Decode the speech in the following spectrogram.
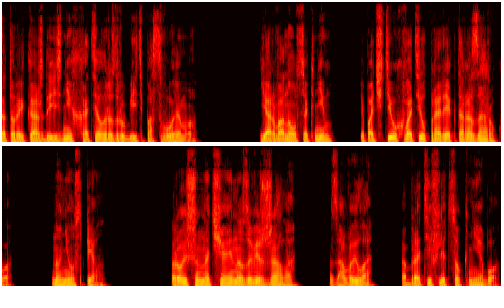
который каждый из них хотел разрубить по-своему. Я рванулся к ним и почти ухватил проректора за руку, но не успел. Ройшин отчаянно завизжала, завыла, обратив лицо к небу.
